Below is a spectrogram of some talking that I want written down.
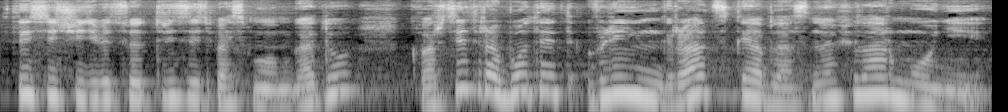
В 1938 году квартет работает в Ленинградской областной филармонии.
